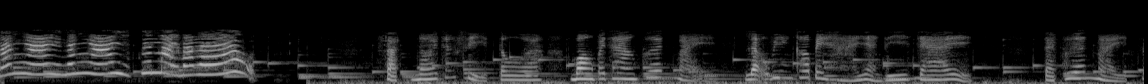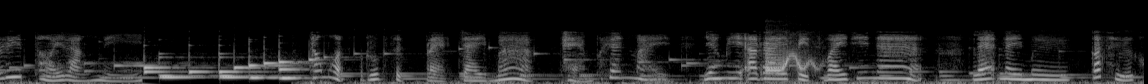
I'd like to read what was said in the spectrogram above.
นั่นไง นั่นไง เพื่อนใหม่มาแล้ว สัตว์น้อยทั้งสี่ตัว มองไปทางเพื่อนใหม่ และวิ่งเข้าไปหาอย่างดีใจ แต่เพื่อนใหม่รีบถอยหลังหนี ทั้งหมดรู้สึกแปลกใจมาก แถมเพื่อนใหม่ ยังมีอะไรปิดไว้ที่หน้า และในมือก็ถือข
